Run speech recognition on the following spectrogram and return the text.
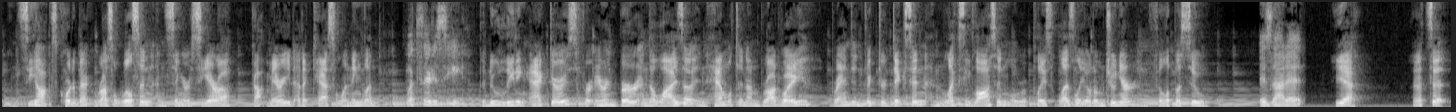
And Seahawks quarterback Russell Wilson and singer Ciara got married at a castle in England. What's there to see? The new leading actors for Aaron Burr and Eliza in Hamilton on Broadway, Brandon Victor Dixon and Lexi Lawson will replace Leslie Odom Jr. and Phillipa Soo. Is that it? Yeah, that's it.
